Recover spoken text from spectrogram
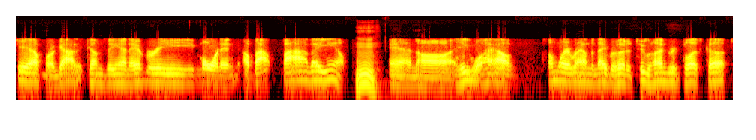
chef or a guy that comes in every morning about 5 a.m. Mm. and uh, he will have somewhere around the neighborhood of 200 plus cups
